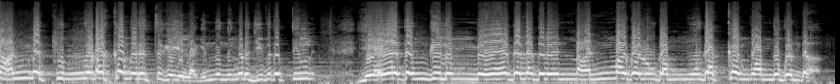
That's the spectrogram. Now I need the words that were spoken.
നന്മയ്ക്കും മുടക്കം വരുത്തുകയില്ല. ഇന്ന് നിങ്ങളുടെ ജീവിതത്തിൽ ഏതെങ്കിലും മേഖലകളിൽ നന്മകളുടെ മുടക്കം വന്നുകൊണ്ട്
